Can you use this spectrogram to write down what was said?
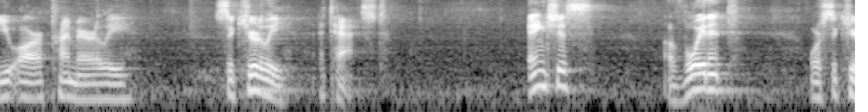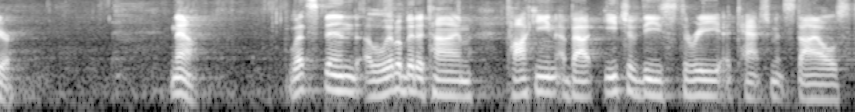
you are primarily securely attached. Anxious, avoidant, or secure. Now, let's spend a little bit of time talking about each of these three attachment styles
